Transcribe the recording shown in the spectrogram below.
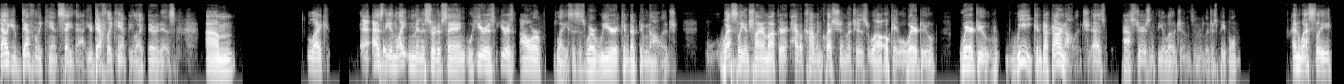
now you definitely can't say that. You definitely can't be like, there it is. Um, like as the enlightenment is sort of saying well here is here is our place this is where we're conducting knowledge wesley and schleiermacher have a common question which is well okay well where do where do we conduct our knowledge as pastors and theologians and religious people and wesley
